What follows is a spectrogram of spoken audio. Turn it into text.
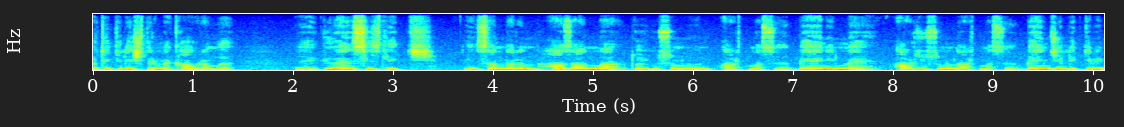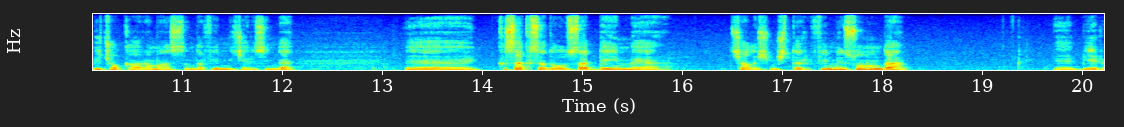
Ötekileştirme kavramı, e, güvensizlik, insanların haz alma duygusunun artması, beğenilme arzusunun artması, bencillik gibi birçok kavramı aslında film içerisinde e, kısa kısa da olsa değinmeye çalışmıştır. Filmin sonunda e, bir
